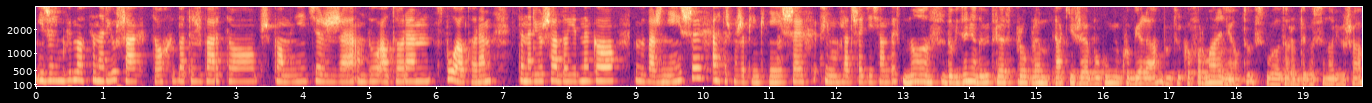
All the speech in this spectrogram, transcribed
Jeżeli mówimy o scenariuszach, to chyba też warto przypomnieć, że on był autorem, współautorem scenariusza do jednego z ważniejszych, ale też może piękniejszych filmów lat 60. No, z do widzenia do jutra jest problem taki, że Bogumił Kobiela był tylko formalnie współautorem tego scenariusza,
